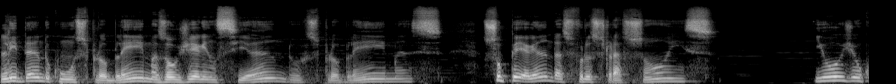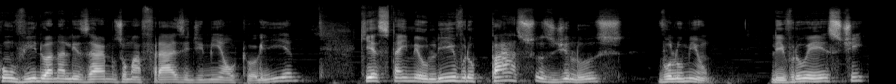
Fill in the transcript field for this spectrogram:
lidando com os problemas ou gerenciando os problemas, superando as frustrações. E hoje eu convido a analisarmos uma frase de minha autoria que está em meu livro Passos de Luz, volume 1. Livro este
